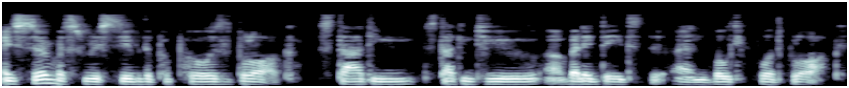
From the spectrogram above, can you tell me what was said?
Edge servers receive the proposed block, starting, starting to uh, validate the, and vote for the block.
